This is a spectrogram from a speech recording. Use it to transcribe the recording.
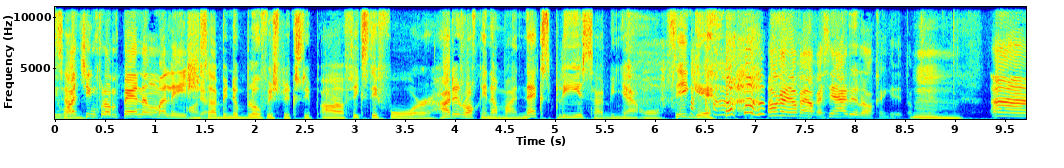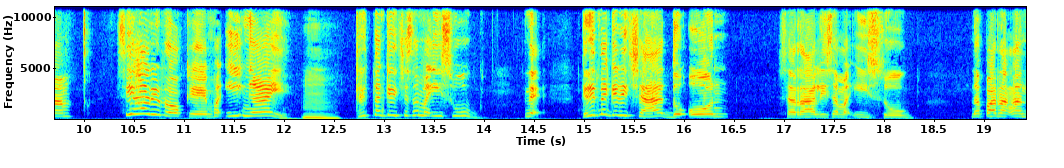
yan. Sabi- watching from Penang, Oh, Malaysia. sabi ni Blowfish 60, ah, 64. Harry Roque naman. Next please, sabi niya. Oh, sige. okay, okay, okay. Si Harry Roque, ganito. mm. Um, si Harry Roque, maingay. Mm. Galit na galit siya sa maisog. Galit na galit siya doon sa rally sa maisog na parang ang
